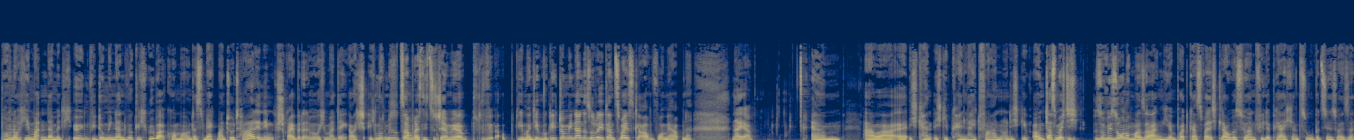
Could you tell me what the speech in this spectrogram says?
brauche noch jemanden, damit ich irgendwie dominant wirklich rüberkomme. Und das merkt man total in dem Geschreibe, dann, wo ich immer denke, oh, ich, ich muss mich so zusammenreißen, nicht zu stellen, ob jemand hier wirklich dominant ist oder ich dann zwei Sklaven vor mir habe. Ne? Naja, ähm, aber äh, ich kann, ich gebe keinen Leitfaden und ich gebe, und das möchte ich sowieso nochmal sagen hier im Podcast, weil ich glaube, es hören viele Pärchen zu, beziehungsweise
